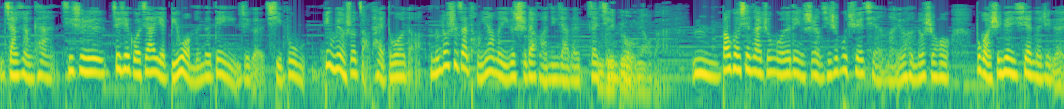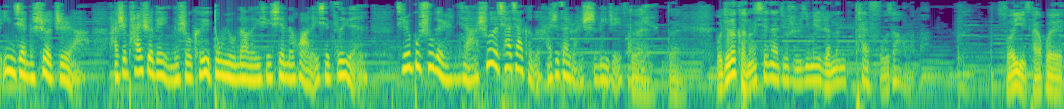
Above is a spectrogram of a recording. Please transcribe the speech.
你想想看，其实这些国家也比我们的电影这个起步，并没有说早太多的，可能都是在同样的一个时代环境下在在进步比我们。要晚。嗯，包括现在中国的电影市场其实不缺钱嘛，有很多时候，不管是院线的这个硬件的设置啊，还是拍摄电影的时候可以动用到的一些现代化的一些资源，其实不输给人家，输的恰恰可能还是在软实力这一方面。对，我觉得可能现在就是因为人们太浮躁了嘛，所以才会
